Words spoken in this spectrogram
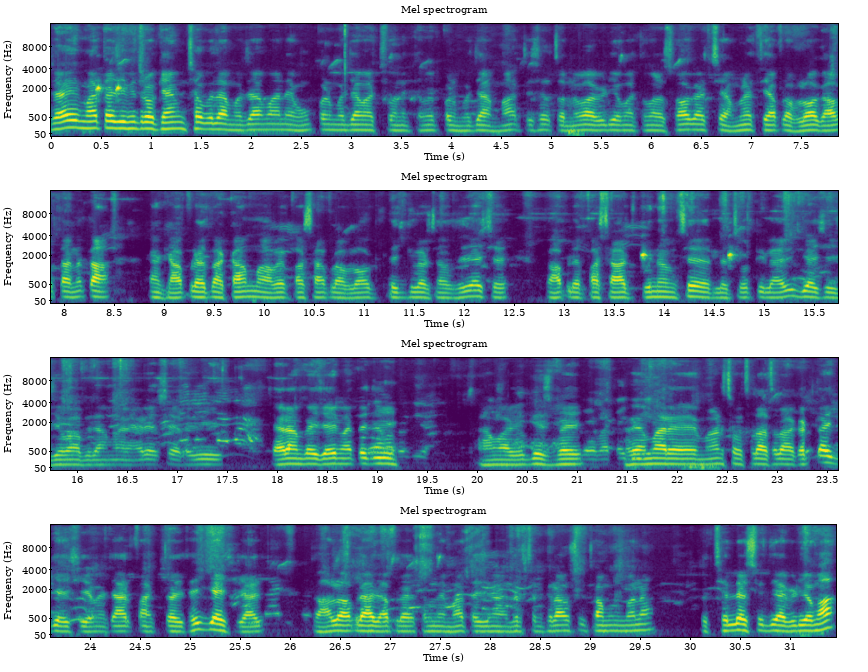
જય માતાજી મિત્રો, કેમ છો બધા? મજામાં ને હું પણ મજામાં છું અને તમે પણ મજામાં છો તો નવા વિડીયોમાં તમારું સ્વાગત છે. હમણાંથી આપણા વ્લોગ આવતા નહોતા કારણ કે આપણે હતા કામમાં, હવે પાછા આપણા વ્લોગ રેગ્યુલર ચાલુ થઈ જાય છે. તો આપણે પાછા આજ પૂનમ છે, એટલે ચોટીલા આવી ગયા છે જેવા બધા અમારે હરે છે. રવિ, જયરામભાઈ, જય માતાજી. અમારા યોગેશભાઈ. હવે અમારે માણસો થોડા થોડા ઘટકાઈ ગયા છીએ. અમે ચાર પાંચ તો થઈ ગયા છીએ આજ. તો હાલો આપણે આજ આપણે તમને માતાજીના દર્શન કરાવશું, ચામુંડમાના. તો છેલ્લે સુધી આ વિડીયોમાં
